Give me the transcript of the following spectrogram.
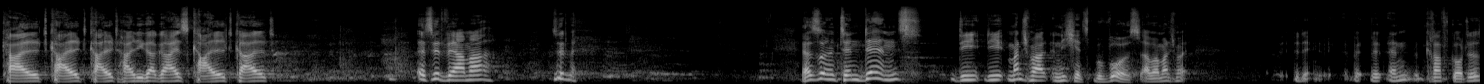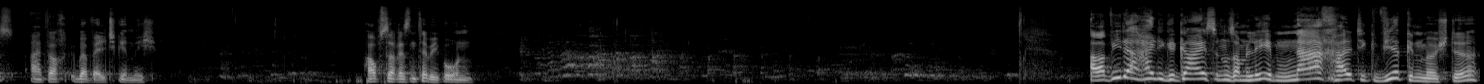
Kalt, kalt, kalt, Heiliger Geist, kalt, kalt. Es wird wärmer. Das ist so eine Tendenz, die, die manchmal, nicht jetzt bewusst, aber manchmal, Kraft Gottes, einfach überwältige mich. Hauptsache es ist ein Teppichboden. Aber wie der Heilige Geist in unserem Leben nachhaltig wirken möchte,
